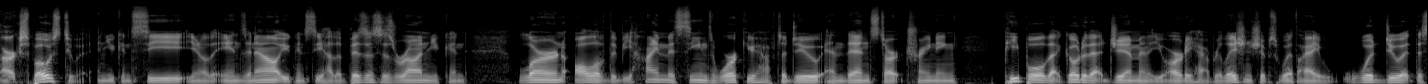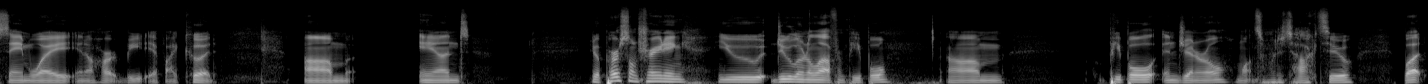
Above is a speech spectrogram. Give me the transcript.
are exposed to it and you can see, you know, the ins and out. You can see how the business is run. You can learn all of the behind the scenes work you have to do, and then start training people that go to that gym and that you already have relationships with. I would do it the same way in a heartbeat if I could. Um, and you know, personal training, you do learn a lot from people. Um, people in general want someone to talk to, but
